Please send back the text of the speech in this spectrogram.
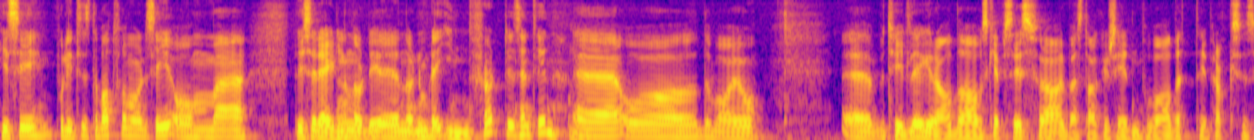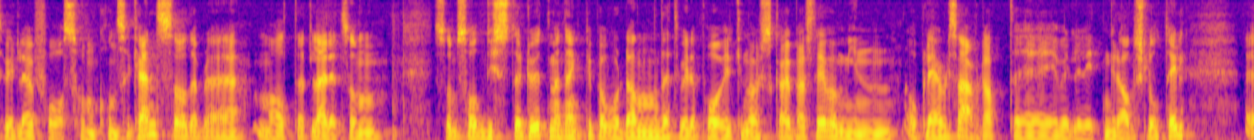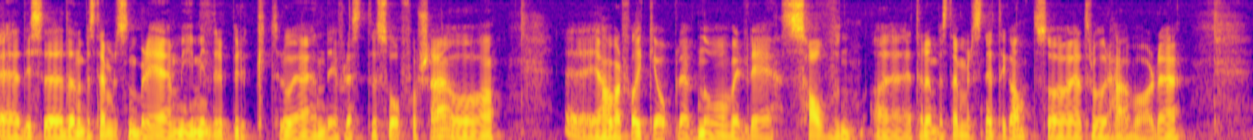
hissig politisk debatt, får man vel si, om eh, disse reglene når de, når de, ble innført i sin tid. Mm. Eh, og det var jo Eh, betydelig grad av skepsis fra arbeidstakersiden på hva dette i praksis ville få som konsekvens. Og det ble malt et lerret som, som, så dystert ut med tanke på hvordan dette ville påvirke norsk arbeidsliv. Og min opplevelse er vel at det i veldig liten grad slo til. Eh, disse, denne bestemmelsen ble mye mindre brukt, tror jeg, enn de fleste så for seg. og eh, jeg har i hvert fall ikke opplevd noe veldig savn etter den bestemmelsen i etterkant. Så jeg tror her var det Eh,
